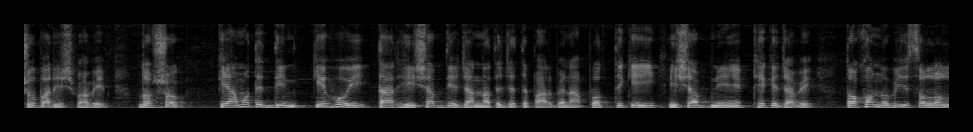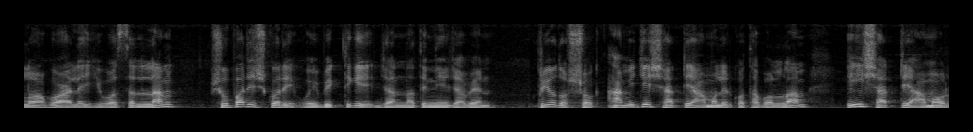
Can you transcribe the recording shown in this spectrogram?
সুপারিশ পাবে। দর্শক, কেয়ামতের দিন কেহই তার হিসাব দিয়ে জান্নাতে যেতে পারবে না। প্রত্যেকেই হিসাব নিয়ে ঠেকে যাবে। তখন নবীজি সাল্লাহ আলাইহি ওয়াসাল্লাম সুপারিশ করে ওই ব্যক্তিকে জান্নাতে নিয়ে যাবেন। প্রিয় দর্শক, আমি যে সাতটি আমলের কথা বললাম এই সাতটি আমল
